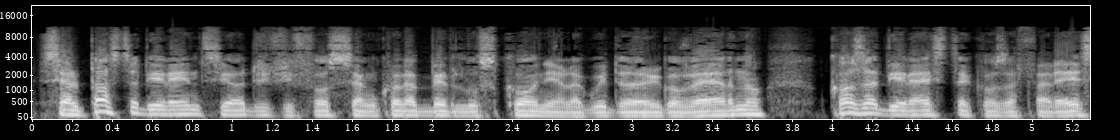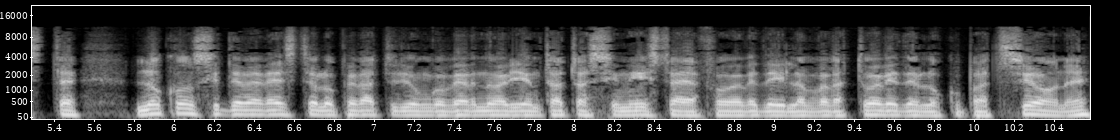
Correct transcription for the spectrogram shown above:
Se al posto di Renzi oggi ci fosse ancora Berlusconi alla guida del governo, cosa direste e cosa fareste? Lo considerereste l'operato di un governo orientato sinistra e a favore dei lavoratori e dell'occupazione?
